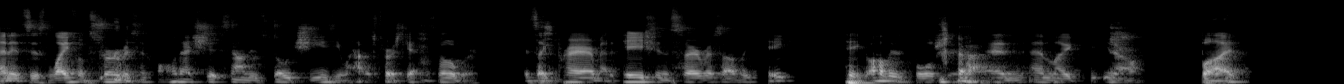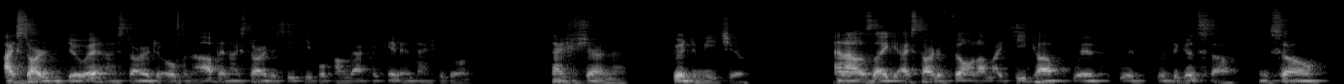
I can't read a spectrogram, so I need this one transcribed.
And it's this life of service, and all that shit sounded so cheesy when I was first getting sober. It's like prayer, meditation, service. I was like, take, take all this bullshit and and like you know, but I started to do it and I started to open up and I started to see people come back like, hey man, thanks for doing that. Thanks for sharing that. Good to meet you. And I was like, I started filling up my teacup with with with the good stuff. And so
